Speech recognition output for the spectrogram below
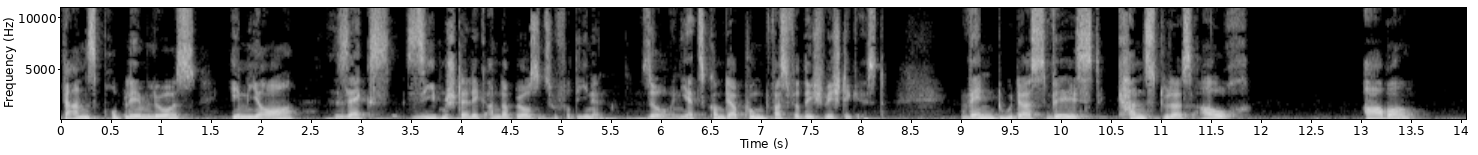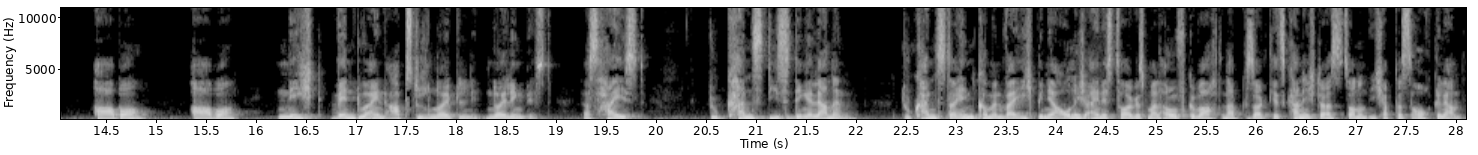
ganz problemlos im Jahr sechs, siebenstellig an der Börse zu verdienen. So, und jetzt kommt der Punkt, was für dich wichtig ist. Wenn du das willst, kannst du das auch. Aber, aber, aber nicht, wenn du ein absoluter Neuling bist. Das heißt, du kannst diese Dinge lernen. Du kannst da hinkommen, weil ich bin ja auch nicht eines Tages mal aufgewacht und habe gesagt, jetzt kann ich das, sondern ich habe das auch gelernt.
